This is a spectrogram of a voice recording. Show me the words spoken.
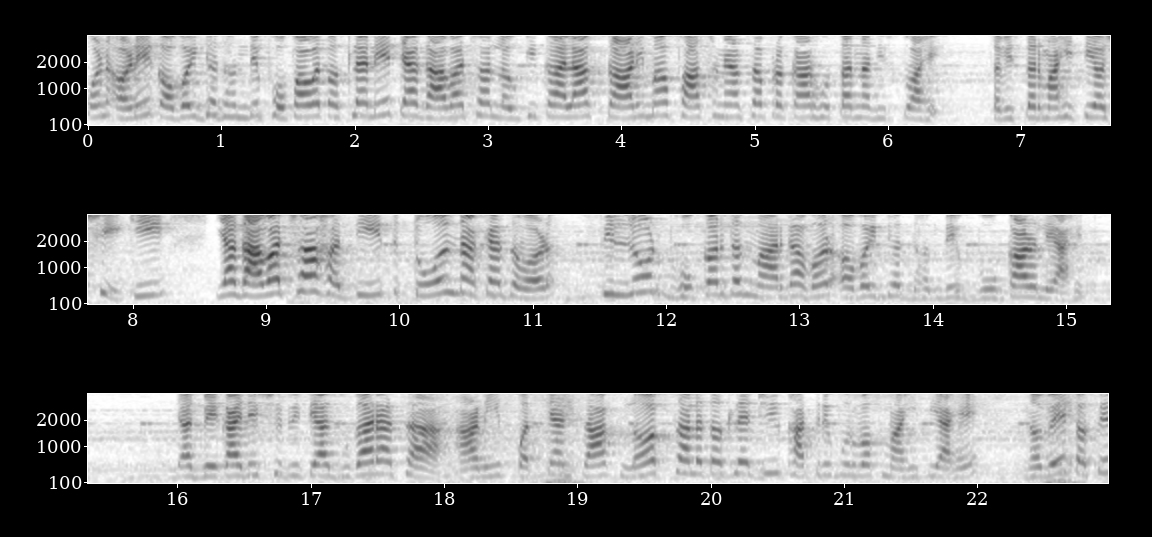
पण अनेक अवैध धंदे फोपावत असल्याने त्या गावाच्या लौकिकाला काळीमा फासण्याचा प्रकार होताना दिसतो आहे. सविस्तर माहिती अशी की या गावाच्या हद्दीत टोल नाक्याजवळ सिल्लोड भोकरदन मार्गावर अवैध धंदे बोकाळले आहेत. त्यात बेकायदेशीररित्या जुगाराचा आणि पत्त्यांचा क्लब चालत असल्याची खात्रीपूर्वक माहिती आहे. नव्हे तसे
